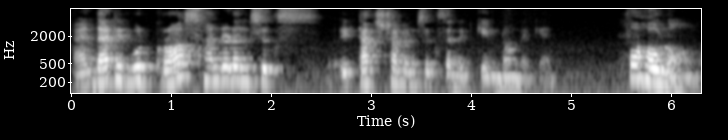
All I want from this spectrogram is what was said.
and that it would cross 106. It touched 106 and it came down again. For how long?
